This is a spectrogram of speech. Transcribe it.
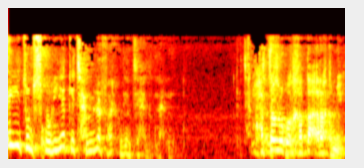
أي مسؤولية كيتحملها الفريق ديال اتحاد بن أحمد؟ حتى لو كان خطأ رقمي.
